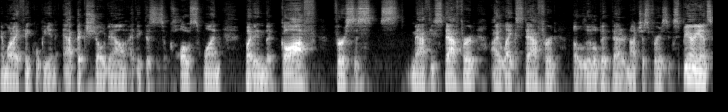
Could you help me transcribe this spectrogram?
in what I think will be an epic showdown. I think this is a close one, but in the Goff versus Matthew Stafford, I like Stafford a little bit better, not just for his experience,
